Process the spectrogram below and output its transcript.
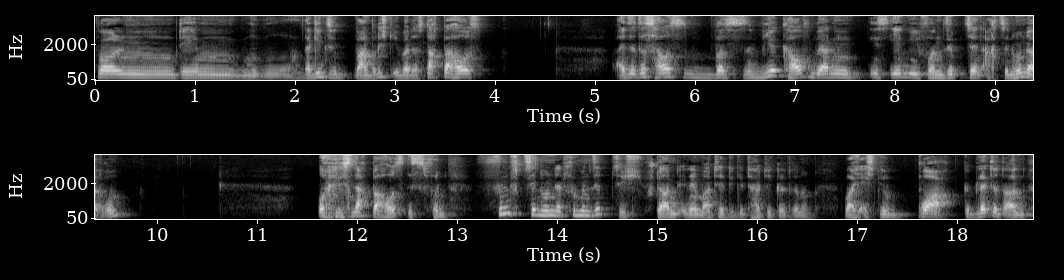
von dem, da ging es, war ein Bericht über das Nachbarhaus also das Haus, was wir kaufen werden, ist irgendwie von 17, 1800 rum. Und das Nachbarhaus ist von 1575, stand in dem Artikel drin. War ich echt, boah, geblättet an.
